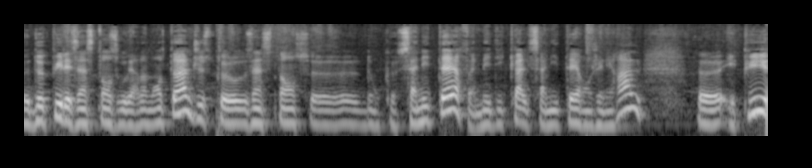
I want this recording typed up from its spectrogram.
depuis les instances gouvernementales jusqu'aux instances euh, donc sanitaires, enfin médicales, sanitaires en général. Et puis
